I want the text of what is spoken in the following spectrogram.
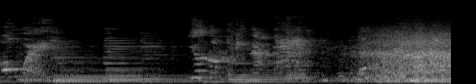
Oh, wait, you're not looking that bad.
